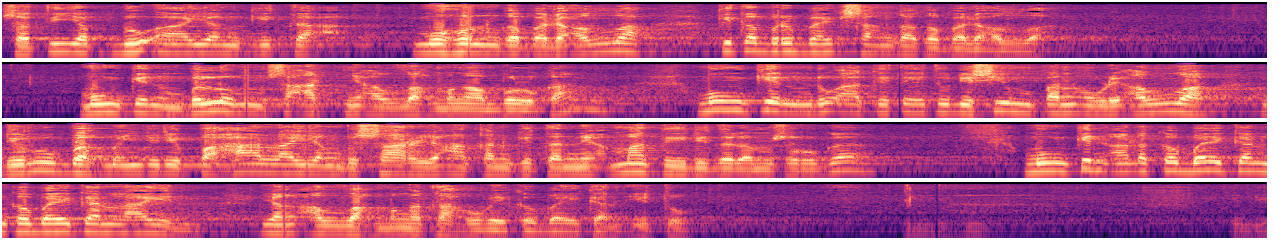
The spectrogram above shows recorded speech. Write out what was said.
Setiap doa yang kita mohon kepada Allah, kita berbaik sangka kepada Allah. Mungkin belum saatnya Allah mengabulkan, mungkin doa kita itu disimpan oleh Allah, dirubah menjadi pahala yang besar yang akan kita nikmati di dalam surga. Mungkin ada kebaikan-kebaikan lain yang Allah mengetahui kebaikan itu. Jadi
